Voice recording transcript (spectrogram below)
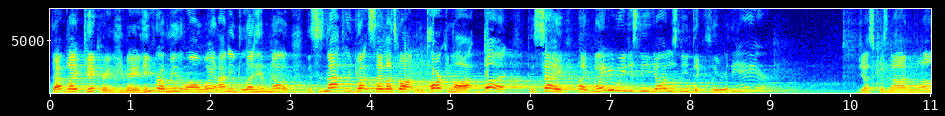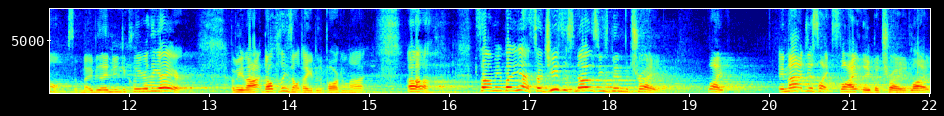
that Blake Pickering, he, man, he rubbed me the wrong way, and I need to let him know. This is not to go, say, let's go out in the parking lot, but to say, like, maybe we just need, y'all just need to clear the air. Jessica's nodding along, so maybe they need to clear the air. I mean, I, don't please don't take it to the parking lot. Uh, so I mean, but yeah, so Jesus knows he's been betrayed, like, and not just like slightly betrayed, like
